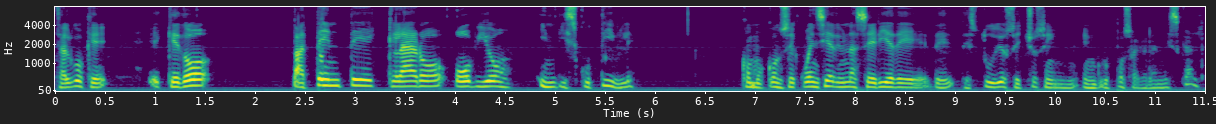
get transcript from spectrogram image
Es algo que eh, quedó patente, claro, obvio, indiscutible, como consecuencia de una serie de, estudios hechos en, grupos a gran escala.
